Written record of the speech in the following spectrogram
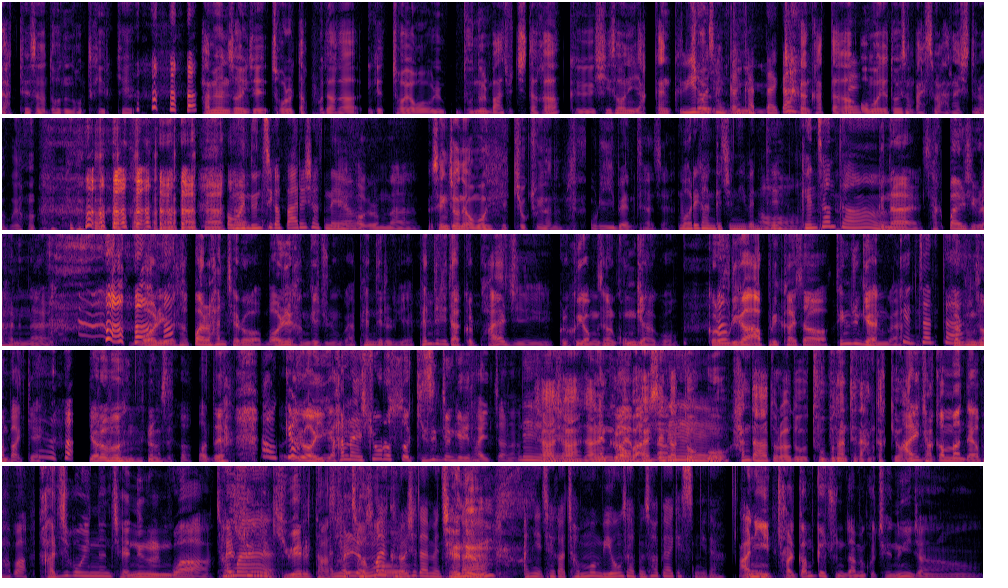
야 대사 너는 어떻게 이렇게 하면서 이제 저를 딱 보다가 이렇게 저의 얼, 눈을 마주치다가 그 시선이 약간 그 위로 저- 잠깐 눈이 갔다가? 잠깐 갔다가 네. 어머니가 더 이상 말씀을 안 하시더라고요. 어머니 눈치가 빠르셨네요. 어 그럼 난 생전에 어머니 기억 중에 하나입니다. 우리 이벤트 하자. 머리 감겨준 이벤트. 어. 괜찮다. 그날 삭발식을 하는 날 머리 삭발을 한 채로 머리를 감겨주는 거야 팬들을 위해 팬들이 다 그걸 봐야지 그리고 그 영상을 공개하고 그걸 우리가 아프리카에서 생중계하는 거야 괜찮다. 별풍선 받게 여러분 이러면서 어때 아 웃겨. 이거 이게 하나의 쇼로서 기승전결이 다 있잖아 네. 자 자 나는 팬과의 그런 거 할. 생각도 네. 없고 한다 하더라도 두 분한테는 안 깎여. 아니 잠깐만 내가 봐봐 가지고 있는 재능과 할 수 있는 기회를 다 아니요 살려서 정말 그러시다면 제가 재능? 아니 제가 전문 미용사분 섭외하겠습니다. 아니 음, 잘 감겨 준다면 그 재능이잖아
